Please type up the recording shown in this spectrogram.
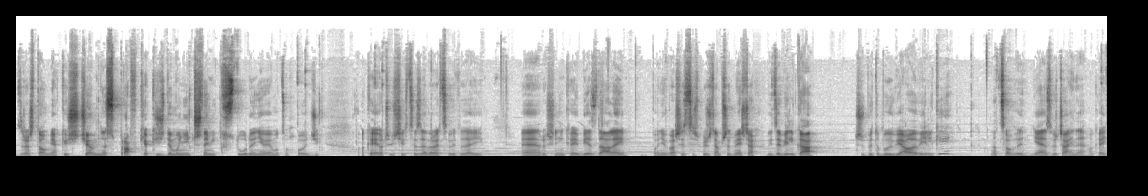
Zresztą jakieś ciemne sprawki, jakieś demoniczne mikstury, nie wiem o co chodzi. Okej, oczywiście chcę zebrać sobie tutaj e, roślinkę i biec dalej, ponieważ jesteśmy już na przedmieściach. Widzę wilka! Czyżby to były białe wilki? No co wy? Nie, zwyczajne, okej.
